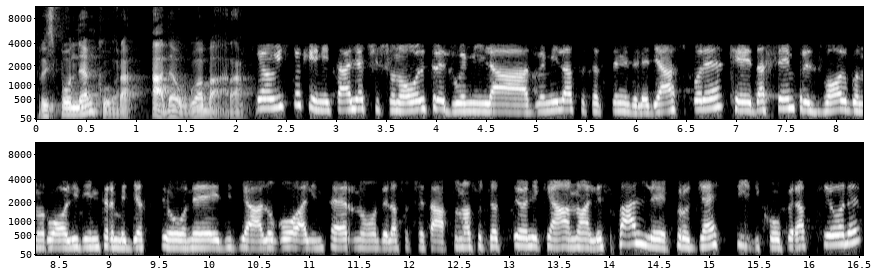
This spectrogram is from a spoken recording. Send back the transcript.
Risponde ancora Ada Ugo Abara. Abbiamo visto che in Italia ci sono oltre 2000, 2000 associazioni delle diaspore che da sempre svolgono ruoli di intermediazione e di dialogo all'interno della società. Sono associazioni che hanno alle spalle progetti di cooperazione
